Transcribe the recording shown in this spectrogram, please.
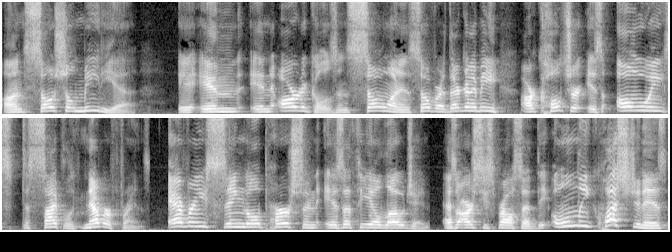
on social media in in articles and so on and so forth. They're going to be our culture is always discipling never friends. Every single person is a theologian. As R.C. Sproul said the only question is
